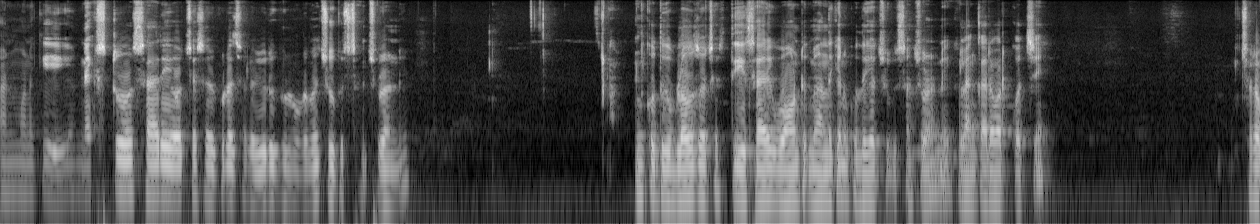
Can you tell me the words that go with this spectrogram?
And మనకి నెక్స్ట్ శారీ వచ్చేసరికి కూడా చాలా యూనిక్గా ఉండడమే చూపిస్తాను చూడండి. కొద్దిగా బ్లౌజ్ వచ్చేసి ఈ శారీ బాగుంటుంది. అందుకని కొద్దిగా చూపిస్తాను. చూడండి కలంకారీ వర్క్ వచ్చి చాలా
